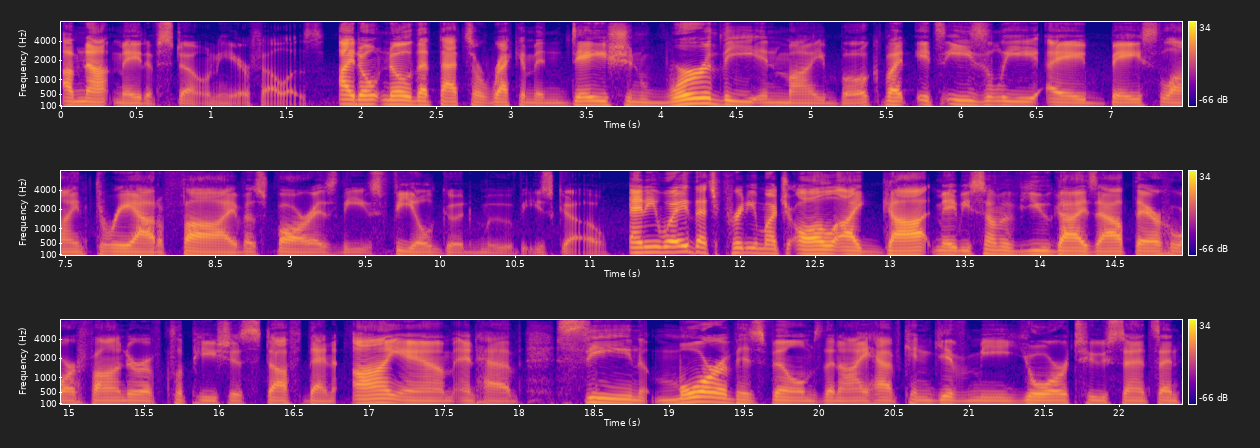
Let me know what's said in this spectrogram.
I'm not made of stone here, fellas. I don't know that that's a recommendation worthy in my book, but it's easily a baseline three out of five as far as these feel good movies go. Anyway, that's pretty much all I got. Maybe some of you guys out there who are fonder of Klapisch's stuff than I am and have seen more of his films than I have can give me your two cents and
